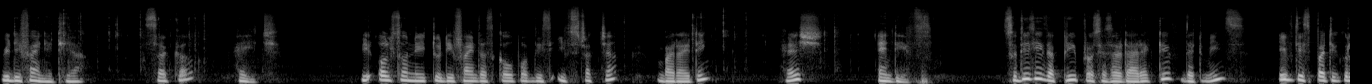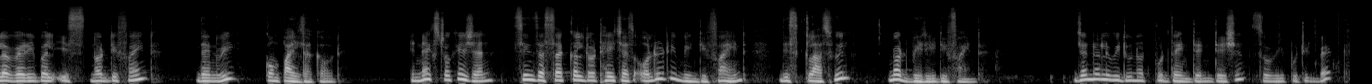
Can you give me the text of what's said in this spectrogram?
we define it here, circle h. We also need to define the scope of this if structure by writing hash end if. So this is a preprocessor directive that means if this particular variable is not defined then we compile the code. In next occasion since the circle.h has already been defined this class will not be redefined. Generally we do not put the indentation so we put it back.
